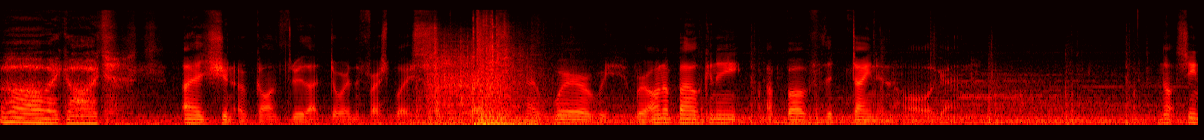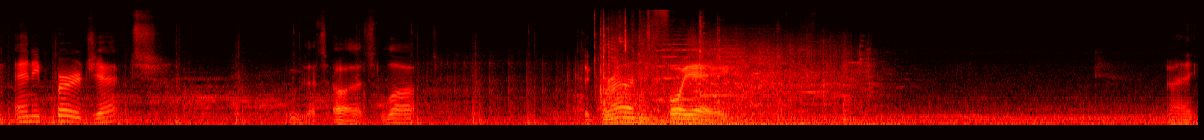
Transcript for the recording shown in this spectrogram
Oh my god. I shouldn't have gone through that door in the first place. Right, now where are we? We're on a balcony above the dining hall again. Not seen any birds yet. Ooh, that's, oh, that's locked. The grand foyer. Right,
